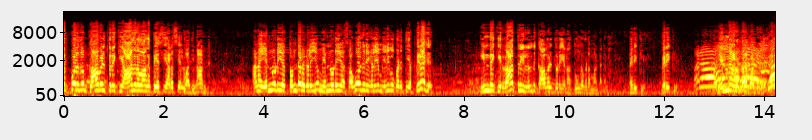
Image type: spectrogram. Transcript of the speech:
எப்பொழுதும் காவல்துறைக்கு ஆதரவாக பேசிய அரசியல்வாதி நான். ஆனா என்னுடைய தொண்டர்களையும் என்னுடைய சகோதரிகளையும் இழிவுபடுத்திய பிறகு இன்னைக்கு ராத்திரியிலிருந்து காவல்துறையை நான் தூங்க விட மாட்டேங்க வெரி கிளியர் வெரி கிளியர் என்ன நடந்தாலும் பாத்துக்கலாம்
